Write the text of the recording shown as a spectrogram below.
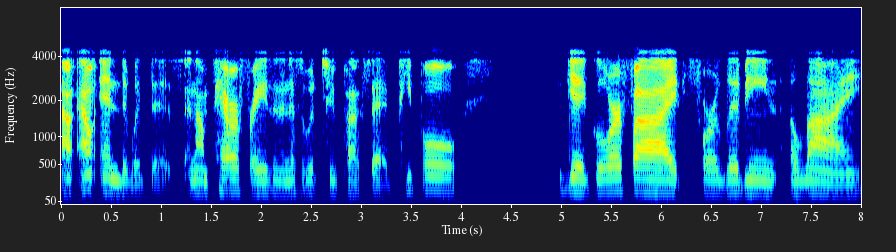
I'll, I'll end it with this, and I'm paraphrasing, and this is what Tupac said. People get glorified for living a lie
